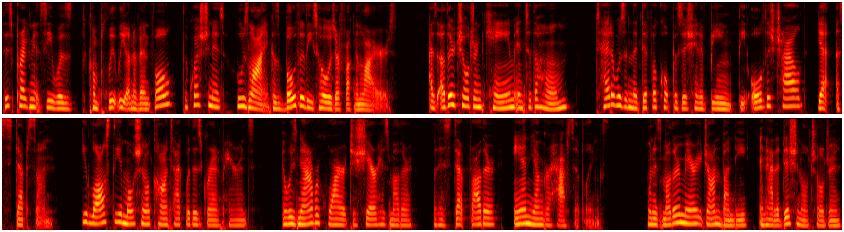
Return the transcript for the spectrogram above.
this pregnancy was completely uneventful. The question is, who's lying? Because both of these hoes are fucking liars. As other children came into the home, Ted was in the difficult position of being the oldest child, yet a stepson. He lost the emotional contact with his grandparents and was now required to share his mother with his stepfather and younger half siblings. When his mother married John Bundy and had additional children,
